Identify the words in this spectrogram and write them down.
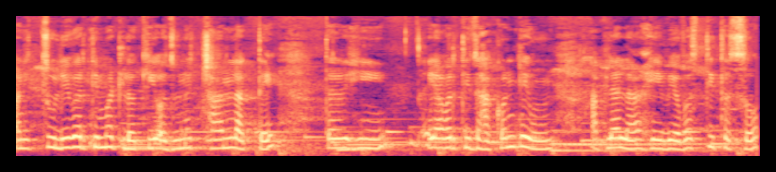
आणि चुलीवरती म्हटलं की अजूनच छान लागते. तर ही यावरती झाकण ठेवून आपल्याला हे व्यवस्थित असं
